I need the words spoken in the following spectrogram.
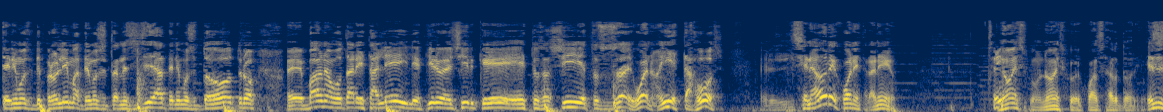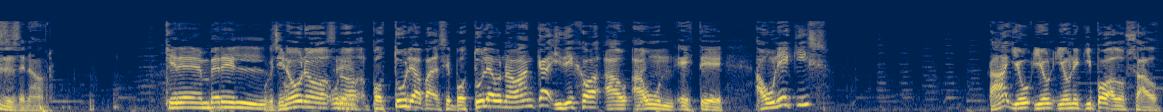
tenemos este problema, tenemos esta necesidad, tenemos esto otro, eh, van a votar esta ley, les quiero decir que esto es así, esto es así. Bueno, ahí estás vos. El senador es Juan Estraneo. ¿Sí? No es, no es Juan Sartori. Ese es el senador. Quieren ver el. Porque si no uno, Sí. uno postula, pa- se postula a una banca y deja a, a un este a un X ¿ah? y, y a un- y a un equipo adosado,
